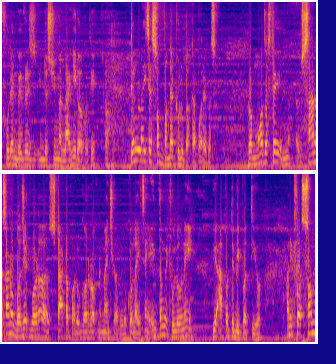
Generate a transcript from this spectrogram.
फुड एन्ड बेभरेज इन्डस्ट्रीमा लागिरहेको थिएँ त्यसलाई चाहिँ सबभन्दा ठुलो धक्का परेको छ। र म जस्तै सानो सानो बजेटबाट स्टार्टअपहरू गरिराख्ने मान्छेहरूको लागि चाहिँ एकदमै ठुलो नै यो आपत्ति विपत्ति हो। अनि फर सम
